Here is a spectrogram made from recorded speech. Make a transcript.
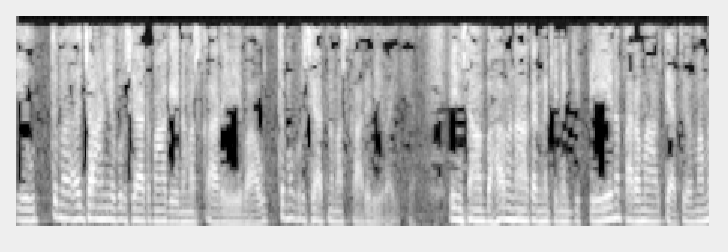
ඒ උත්තම ආජානීය පුරුෂයාට මාගේ নমස්කාරය වේවා උත්තම පුරුෂයාට নমස්කාර වේවායි කියලා. ඒ නිසා භාවනා කරන කෙනෙක්ගේ පේන පරමාර්ථය ඇතිව මම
